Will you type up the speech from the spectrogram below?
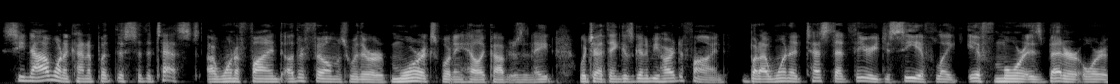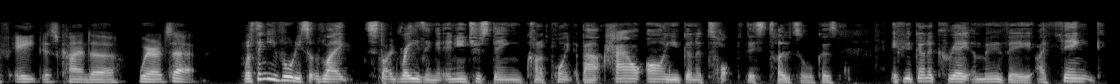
See, now I want to kind of put this to the test. I want to find other films where there are more exploding helicopters than eight, which I think is going to be hard to find. But I want to test that theory to see if, like, if more is better or if eight is kind of where it's at. Well, I think you've already sort of like started raising an interesting kind of point about how are you going to top this total? Because if you're going to create a movie, I think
